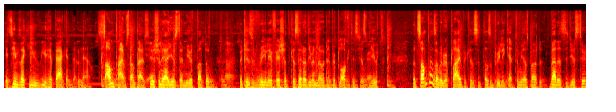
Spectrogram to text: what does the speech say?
it seems like you, you hit back at them now. Sometimes, sometimes. Yeah. Usually I use the mute button, Uh. which is really efficient because they don't even know that we're blocked. It's just Right. mute. But sometimes I will reply because it doesn't really get to me as bad, bad as it used to.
